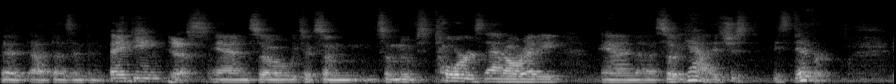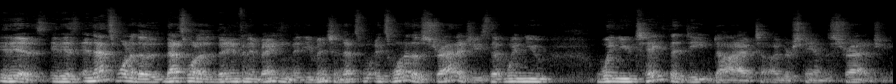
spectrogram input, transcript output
that uh, does infinite banking Yes. and so we took some some moves towards that already and uh, so yeah it's just it's different It is. It is, and that's one of those. That's one of the infinite banking that you mentioned. That's it's one of those strategies that when you when you take the deep dive to understand the strategy,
